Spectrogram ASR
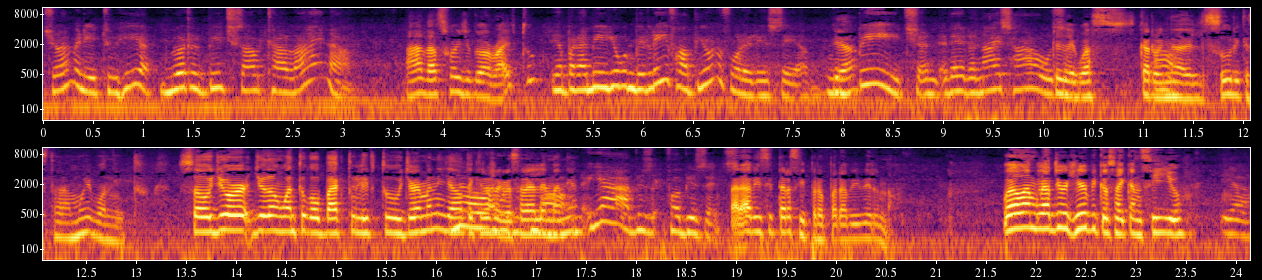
Germany to here, Myrtle Beach, South Carolina. Ah, that's where you go arrive to? Yeah, but I mean, you wouldn't believe how beautiful it is there. The Yeah. beach, and they had a nice house. Que and- llegó a S- Carolina Ah. del Sur y que estaba muy bonito. So you're, you don't want to go back to live to Germany? ¿Ya no, te No, quieres I regresar a wouldn't- no, Alemania? no, yeah, vis- for visits. Para visitar sí, pero para vivir no. Well, I'm glad you're here because I can see you. Yeah,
